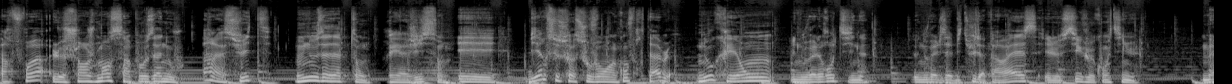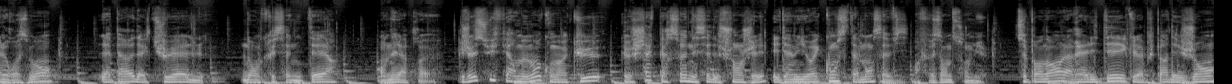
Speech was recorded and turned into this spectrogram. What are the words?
Parfois, le changement s'impose à nous. Par la suite, nous nous adaptons, réagissons. Et bien que ce soit souvent inconfortable, nous créons une nouvelle routine. De nouvelles habitudes apparaissent et le cycle continue. Malheureusement, la période actuelle dans le crise sanitaire en est la preuve. Je suis fermement convaincu que chaque personne essaie de changer et d'améliorer constamment sa vie en faisant de son mieux. Cependant, la réalité est que la plupart des gens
